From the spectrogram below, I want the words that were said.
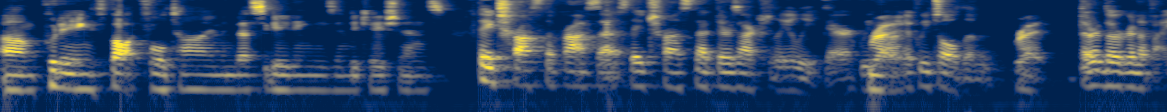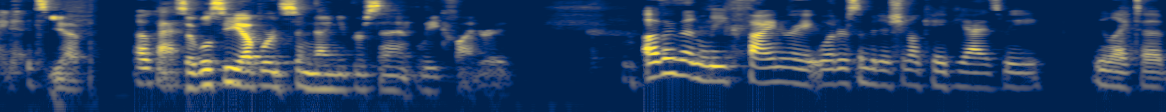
um, putting thoughtful time investigating these indications. They trust the process. They trust that there's actually a leak there. If we, Right. if we told them, Right. they're, they're going to find it. Yep. Okay. So we'll see upwards to 90% leak find rate. Other than leak find rate, what are some additional KPIs we, we like to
